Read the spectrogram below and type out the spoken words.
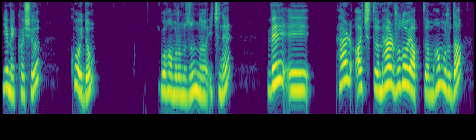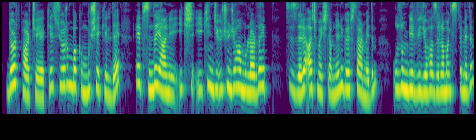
yemek kaşığı koydum bu hamurumuzun e, içine ve e, her açtığım, her rulo yaptığım hamuru da dört parçaya kesiyorum. Bakın bu şekilde hepsinde yani iki, ikinci, üçüncü hamurlarda hep sizlere açma işlemlerini göstermedim. Uzun bir video hazırlamak istemedim.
